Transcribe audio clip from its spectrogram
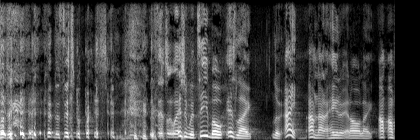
but the, the situation, the situation with Tebow is like, look, I ain't, I'm not a hater at all. Like, I'm, I'm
